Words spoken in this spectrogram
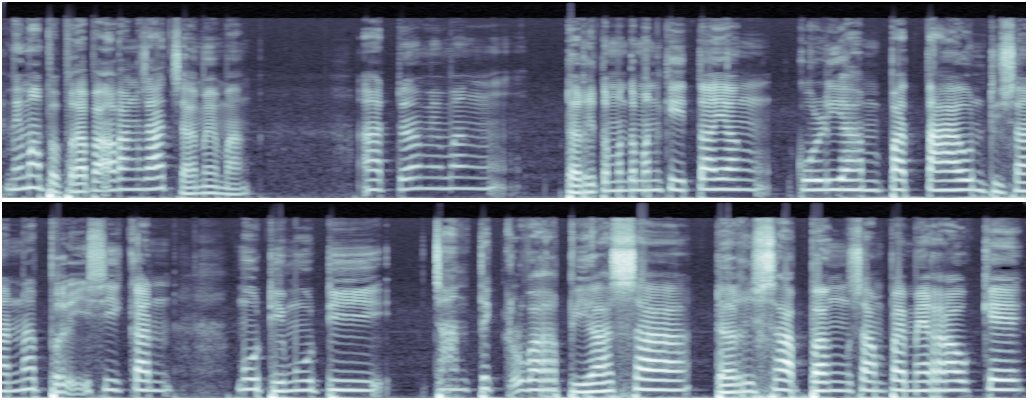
Memang beberapa orang saja memang. Ada memang dari teman-teman kita yang kuliah 4 tahun di sana berisikan mudi-mudi cantik luar biasa dari Sabang sampai Merauke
